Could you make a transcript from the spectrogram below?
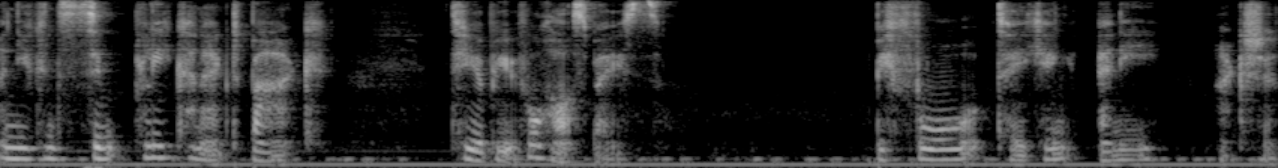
And you can simply connect back to your beautiful heart space before taking any action.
